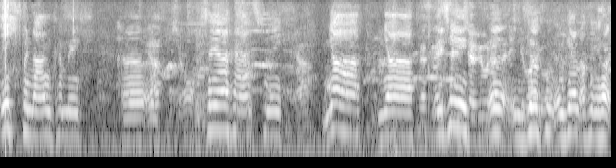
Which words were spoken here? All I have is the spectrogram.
Ich bedanke mich äh, sehr herzlich. Ja, ja. Sie äh, dürfen gerne auch Ihre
